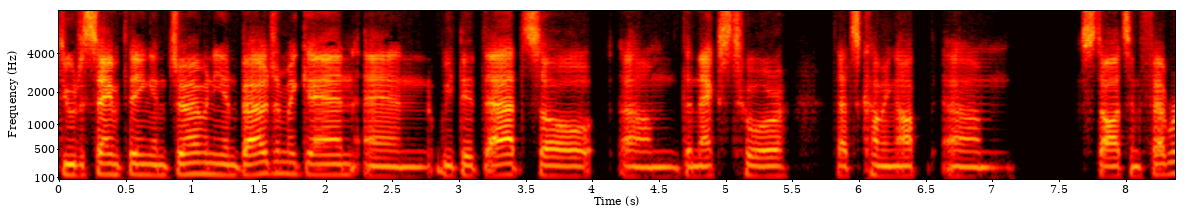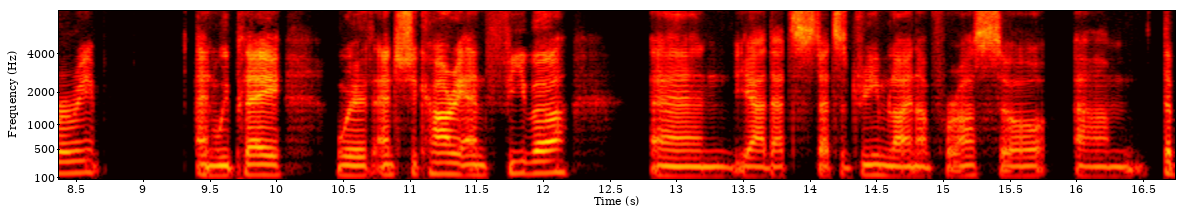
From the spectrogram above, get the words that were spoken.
do the same thing in Germany and Belgium again and we did that. So um the next tour that's coming up um starts in February and we play with Enter Shikari and Fever and yeah that's that's a dream lineup for us. So um the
